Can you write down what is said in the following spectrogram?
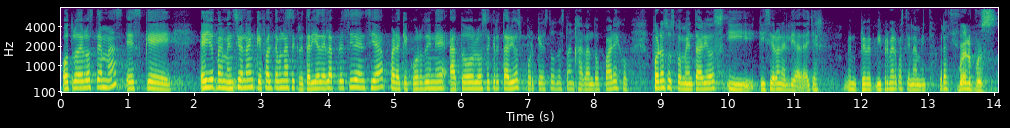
Otro de los temas es que ellos me mencionan que falta una secretaría de la presidencia para que coordine a todos los secretarios porque estos no están jalando parejo. Fueron sus comentarios y que hicieron el día de ayer. Mi primer cuestionamiento. Gracias. Bueno, pues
